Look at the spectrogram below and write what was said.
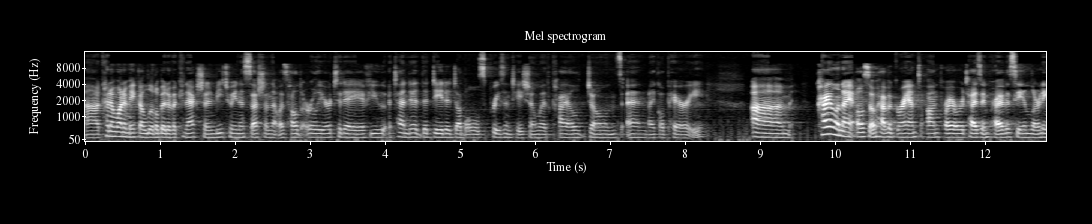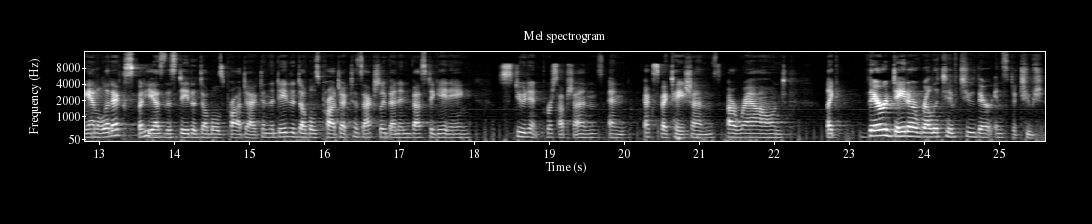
uh, kind of want to make a little bit of a connection between a session that was held earlier today. If you attended the Data Doubles presentation with Kyle Jones and Michael Perry. Um, Kyle and I also have a grant on prioritizing privacy and learning analytics, but he has this Data Doubles project. And the Data Doubles project has actually been investigating student perceptions and expectations around like their data relative to their institution.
